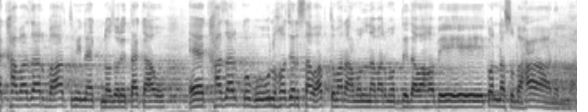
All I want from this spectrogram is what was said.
এক হাজার বার তুমি এক নজরে তাকাও, এক হাজার কবুল হজের সওয়াব তোমার আমল নামার মধ্যে দেওয়া হবে। কন্যা সুবাহান আল্লাহ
